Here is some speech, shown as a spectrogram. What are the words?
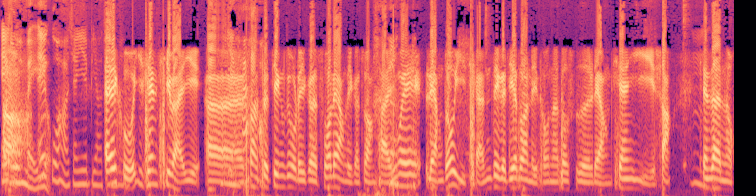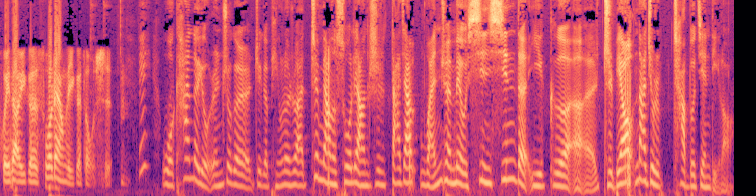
A 股没有，A 股好像也比较。A 股一千七百亿，呃，算是进入了一个缩量的一个状态。因为两周以前这个阶段里头呢，都是两千亿以上，现在呢回到一个缩量的一个走势。哎，我看到有人这个这个评论说啊，这么样的缩量是大家完全没有信心的一个呃指标，那就是差不多见底了。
